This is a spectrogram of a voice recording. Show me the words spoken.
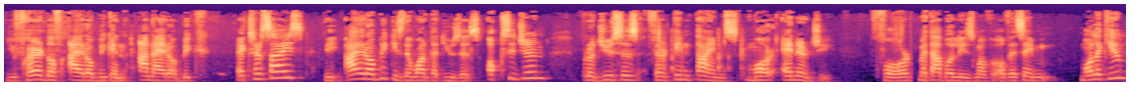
You've heard of aerobic and anaerobic exercise. The aerobic is the one that uses oxygen, produces 13 times more energy for metabolism of, of the same molecule,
